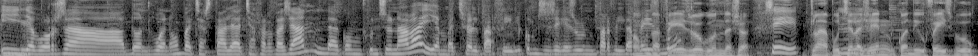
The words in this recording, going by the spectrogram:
i Mhm. llavors eh, doncs, bueno, vaig estar allà xafardejant de com funcionava i em vaig fer el perfil, com si sigués un perfil de Un Facebook. de Facebook, un d'això. Sí. Clar, potser Mm. la gent, quan diu Facebook,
